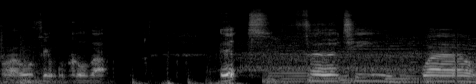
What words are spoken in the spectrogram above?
Alright, well, I think we'll call that it. 13. Wow.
